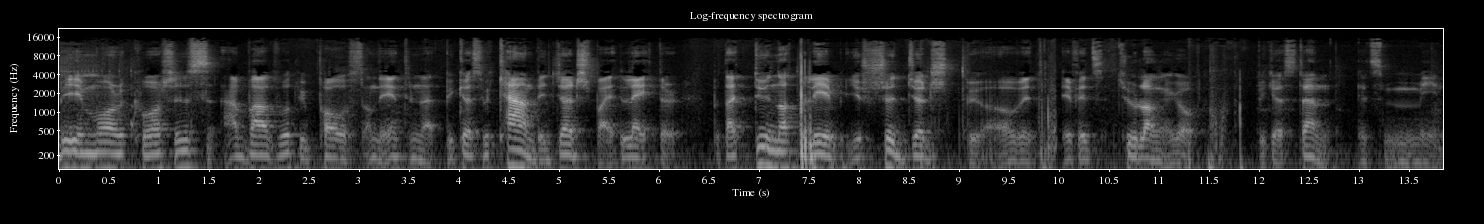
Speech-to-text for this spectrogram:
be more cautious about what we post on the internet because we can be judged by it later. But I do not believe you should judge of it if it's too long ago, because then it's mean.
